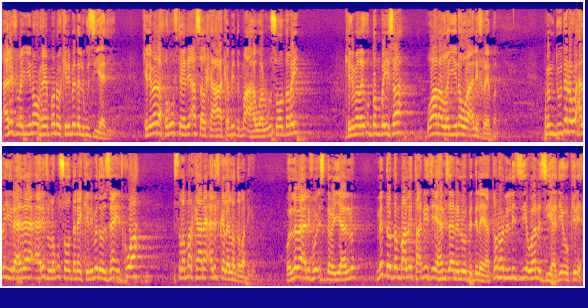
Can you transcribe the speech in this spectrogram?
alif layinoo reebanoo kelimada lagu siyaadiyey. Kelimada xuruufteedii asalka ahaa ka mid ma aha waa lagu soo daray. Kelimaday u dambaysaa waana layino waa alif reeban mamduudana waxaa la yidhaahdaa alif lagu soo daray kelimadoo zaa'id ku ah isla markaana alif kale la daba dhigay. Oo laba alif oo isdaba yaallo. Midda dambaa lita'niis iyo hamzaana loo bedelayaa. Tan hore waa la siyaadiyey oo keliya.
